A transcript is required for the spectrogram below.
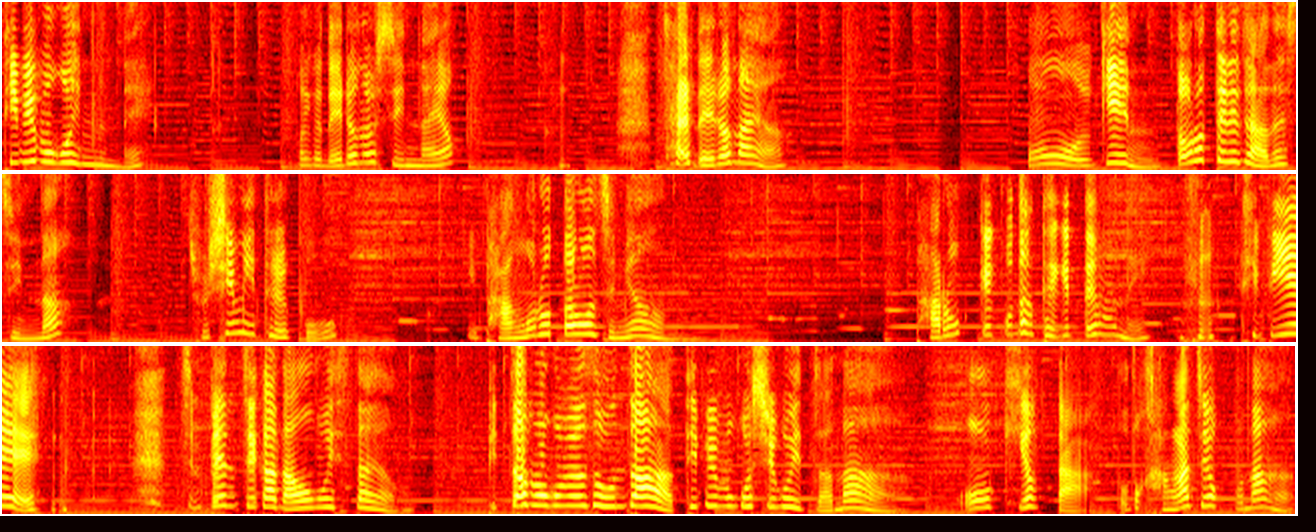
TV 보고 있는데. 어, 이거 내려놓을 수 있나요? 잘 내려놔야. 오, 여긴 떨어뜨리지 않을 수 있나? 조심히 들고. 이 방으로 떨어지면 바로 깨꾸닥 되기 때문에 TV에 침팬지가 나오고 있어요. 피자 먹으면서 혼자 TV 보고 쉬고 있잖아. 오, 귀엽다. 너도 강아지였구나.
